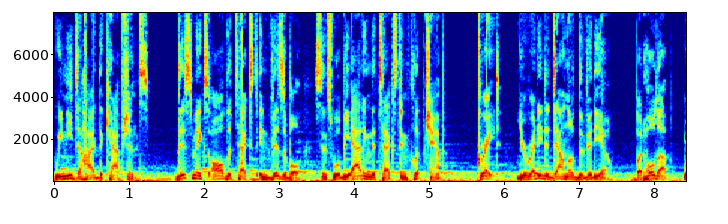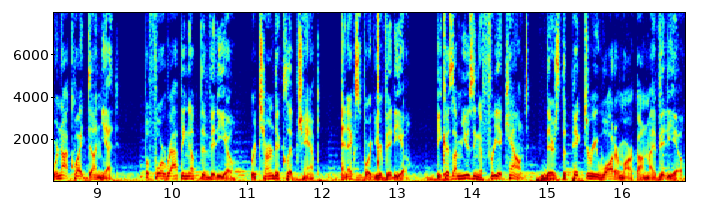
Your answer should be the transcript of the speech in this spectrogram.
we need to hide the captions. This makes all the text invisible since we'll be adding the text in Clipchamp. Great, you're ready to download the video. But hold up, we're not quite done yet. Before wrapping up the video, return to Clipchamp and export your video. Because I'm using a free account, there's the Pictory watermark on my video.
